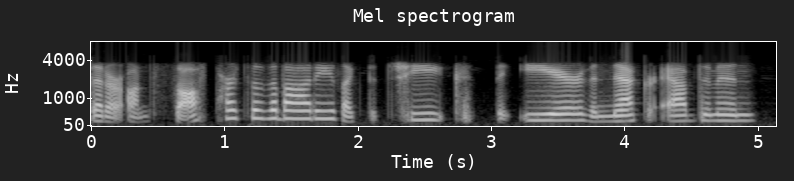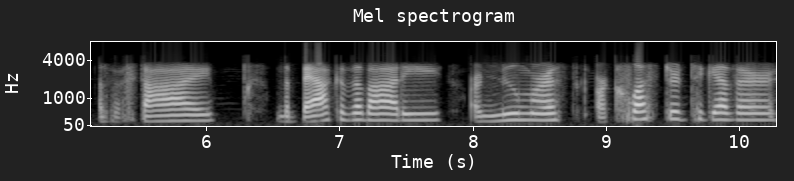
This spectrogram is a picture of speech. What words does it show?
that are on soft parts of the body, like the cheek, the ear, the neck or abdomen, of the thigh, the back of the body, are numerous, are clustered together,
